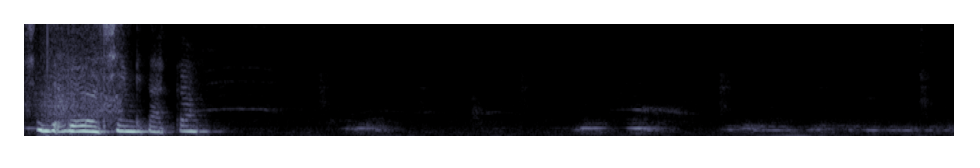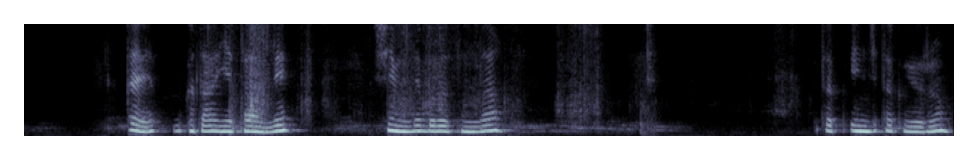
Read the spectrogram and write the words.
Şimdi bir ölçeyim bir dakika. Evet bu kadar yeterli. Şimdi burasında tak, inci takıyorum.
